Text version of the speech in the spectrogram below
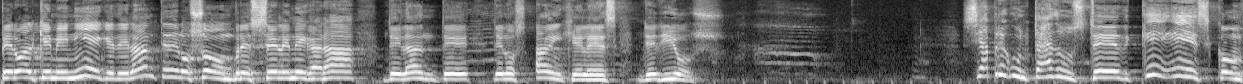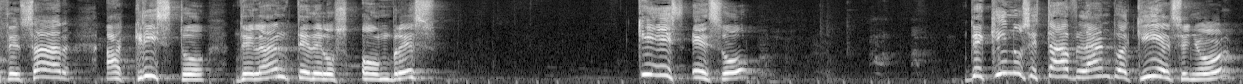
pero al que me niegue delante de los hombres, se le negará delante de los ángeles de Dios. ¿Se ha preguntado usted qué es confesar a Cristo delante de los hombres? ¿Qué es eso? ¿De qué nos está hablando aquí el Señor?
